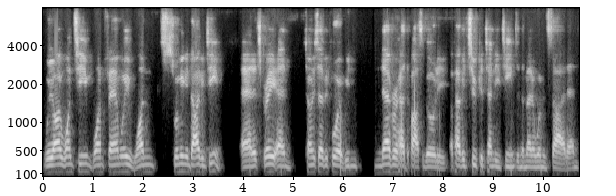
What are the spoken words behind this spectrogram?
we are one team, one family, one swimming and diving team, and it's great. And Tony said before, we never had the possibility of having two contending teams in the men and women's side. And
